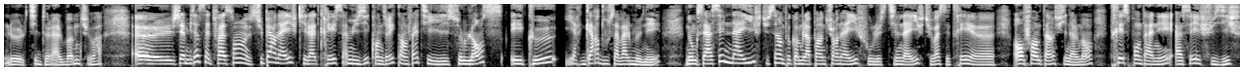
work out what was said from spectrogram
le, le titre de l'album, tu vois. Euh, J'aime bien cette façon super naïve qu'il a de créer sa musique. On dirait qu'en fait, il se lance et que il regarde où ça va le mener. Donc c'est assez naïf, tu sais, un peu comme la peinture naïve ou le style naïf, tu vois, c'est très euh, enfantin finalement, très spontané, assez effusif.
